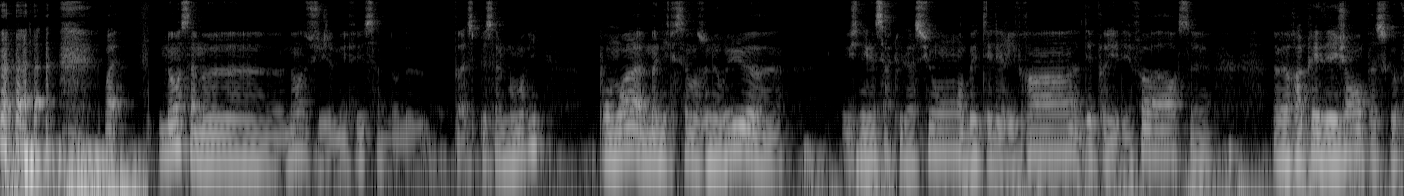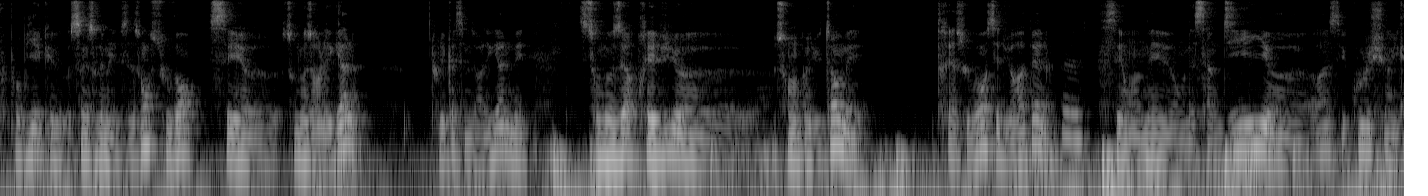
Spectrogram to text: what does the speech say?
Ouais. Non, ça me. Non, j'ai jamais fait, ça me donne pas spécialement envie. Pour moi, manifester dans une rue, euh, gêner la circulation, embêter les riverains, déployer des forces, euh, euh, rappeler des gens, parce qu'il faut pas oublier que sur les manifestations, souvent, c'est euh, sur nos heures légales. En tous les cas, c'est nos heures légales, mais sur nos heures prévues euh, sur l'emploi du temps, mais très souvent, c'est du rappel. Mm. C'est on est, on est samedi, euh, ah, c'est cool, je suis avec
